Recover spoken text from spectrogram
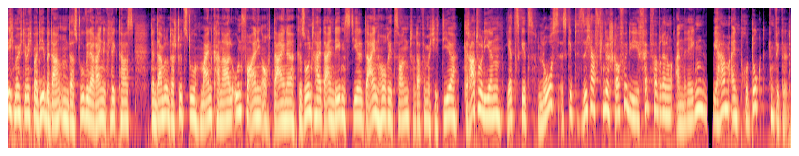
Ich möchte mich bei dir bedanken, dass du wieder reingeklickt hast, denn damit unterstützt du meinen Kanal und vor allen Dingen auch deine Gesundheit, deinen Lebensstil, deinen Horizont und dafür möchte ich dir gratulieren. Jetzt geht's los. Es gibt sicher viele Stoffe, die die Fettverbrennung anregen. Wir haben ein Produkt entwickelt,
